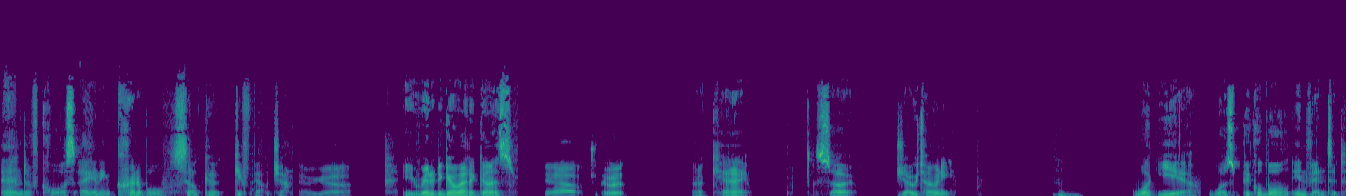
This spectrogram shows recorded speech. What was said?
and, of course, a, an incredible Selkirk gift voucher. There we go. You ready to go at it, guys? Yeah, let's do it. Okay, so Joe Tony, what year was pickleball invented?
